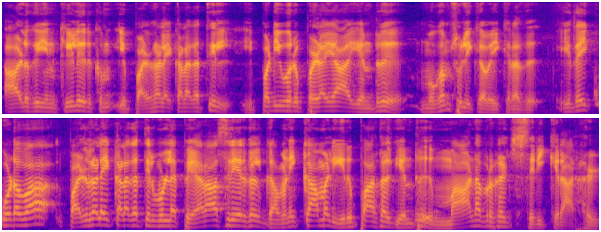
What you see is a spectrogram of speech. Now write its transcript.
ஆளுகையின் கீழ் இருக்கும் இப்பல்கலைக்கழகத்தில் இப்படி ஒரு பிழையா என்று முகம் சுளிக்க வைக்கிறது. இதை கூடவா பல்கலைக்கழகத்தில் உள்ள பேராசிரியர்கள் கவனிக்காமல் இருப்பார்கள் என்று மாணவர்கள் சிரிக்கிறார்கள்.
